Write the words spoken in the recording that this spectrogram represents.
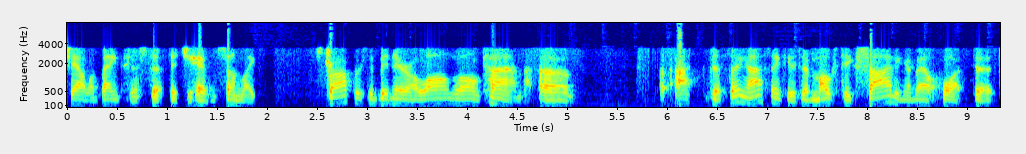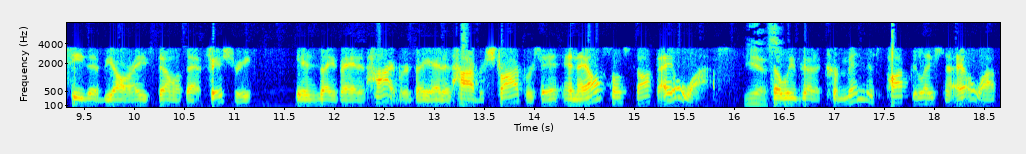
shallow banks and stuff that you have in some lakes stripers have been there a long, long time. Uh, I, the thing I think is the most exciting about what uh, TWRA has done with that fishery is they've added hybrids. They added hybrid stripers in, and they also stock alewives. Yes. So we've got a tremendous population of alewives.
